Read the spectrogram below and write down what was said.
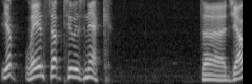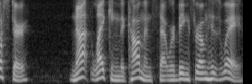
yep, Lance up to his neck. The jouster, not liking the comments that were being thrown his way.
